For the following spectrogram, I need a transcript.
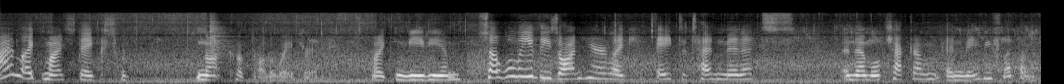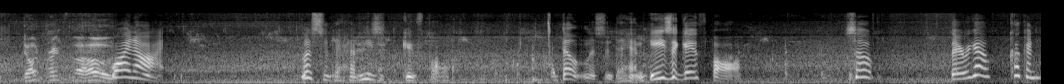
I like my steaks were not cooked all the way through, like medium. So we'll leave these on here like 8 to 10 minutes and then we'll check them and maybe flip them. Don't drink the hose. Why not? Listen to him, he's a goofball. Don't listen to him, he's a goofball. So, there we go, cooking.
